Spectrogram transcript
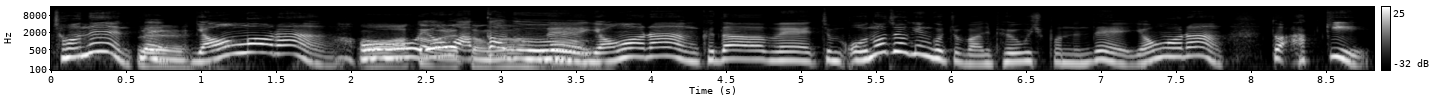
저는 네. 영어랑 어, 아까 영어 아까도 네, 영어랑 그다음에 좀 언어적인 거좀 많이 배우고 싶었는데 영어랑 또 악기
